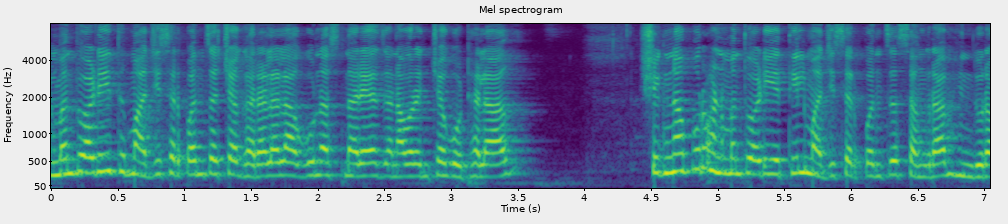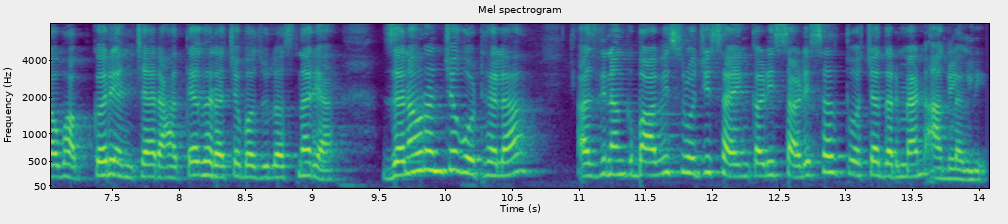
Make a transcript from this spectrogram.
हनुमंतवाडीत माजी सरपंचाच्या घराला लागून असणाऱ्या जनावरांच्या गोठ्याला आग? शिंगणापूर हनुमंतवाडी येथील माजी सरपंच संग्राम हिंदूराव भापकर यांच्या राहत्या घराच्या बाजूला असणाऱ्या जनावरांच्या गोठ्याला आज दिनांक बावीस रोजी सायंकाळी साडेसात वाजच्या दरम्यान आग लागली.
